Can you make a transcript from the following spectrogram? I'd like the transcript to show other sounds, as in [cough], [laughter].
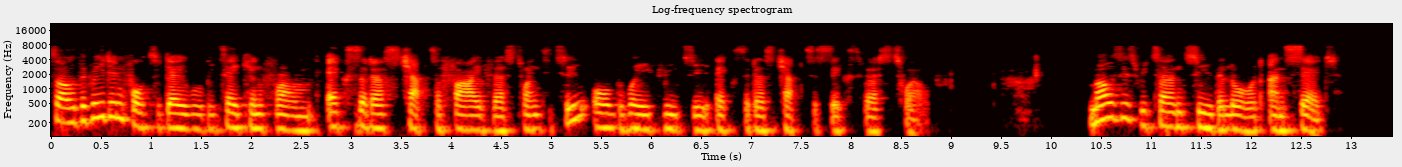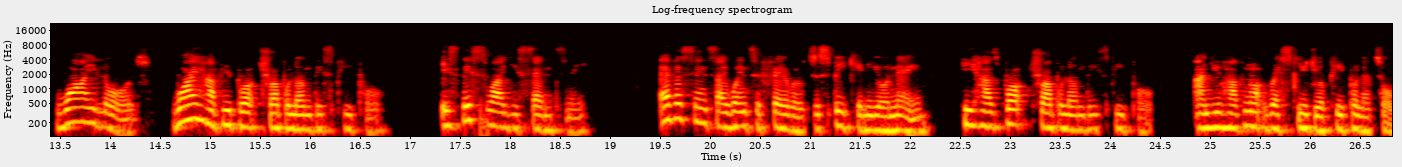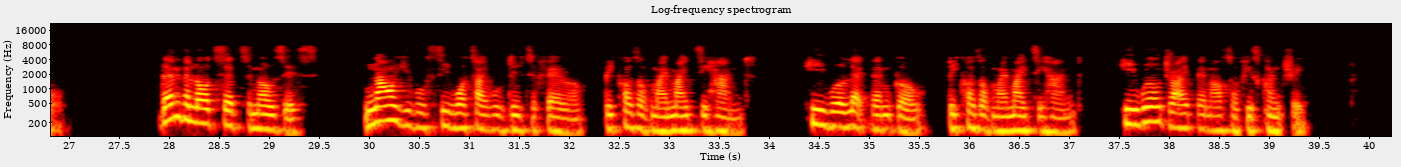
So the reading for today will be taken from Exodus chapter 5, verse 22, all the way through to Exodus chapter 6, verse 12. Moses returned to the Lord and said, Why, Lord, why have you brought trouble on these people? Is this why you sent me? Ever since I went to Pharaoh to speak in your name, he has brought trouble on these people, and you have not rescued your people at all. Then the Lord said to Moses, now you will see what I will do to Pharaoh because of my mighty hand. He will let them go because of my mighty hand. He will drive them out of his country.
